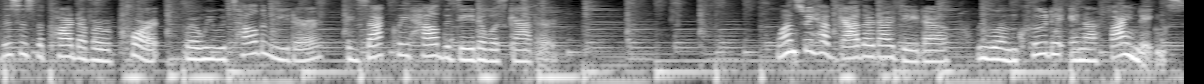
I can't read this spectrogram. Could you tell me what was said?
this is the part of a report where we would tell the reader exactly how the data was gathered. Once we have gathered our data, we will include it in our findings,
